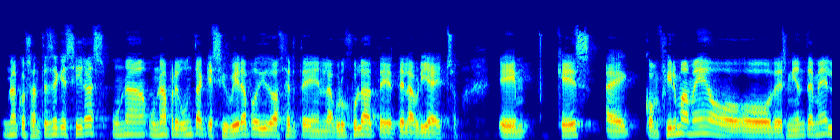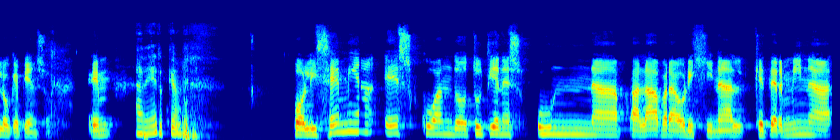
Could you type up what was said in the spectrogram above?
Una cosa, antes de que sigas, una, una pregunta que si hubiera podido hacerte en la brújula te, te la habría hecho. Eh, que es, eh, confírmame o, o desmiénteme lo que pienso. Em, a ver, que, Polisemia es cuando tú tienes una palabra original que termina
